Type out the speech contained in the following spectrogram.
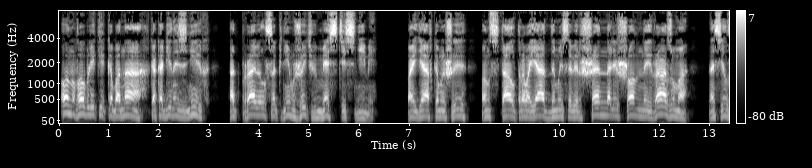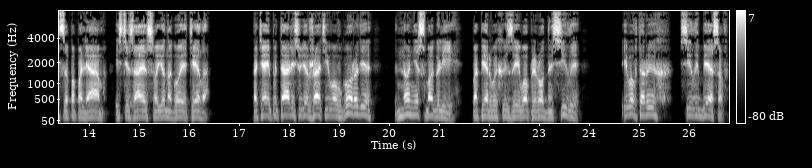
он в облике кабана, как один из них, отправился к ним жить вместе с ними. Пойдя в камыши, он стал травоядным и совершенно лишенный разума, носился по полям, истязая свое ногое тело. Хотя и пытались удержать его в городе, но не смогли, во-первых, из-за его природной силы, и, во-вторых, силы бесов,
